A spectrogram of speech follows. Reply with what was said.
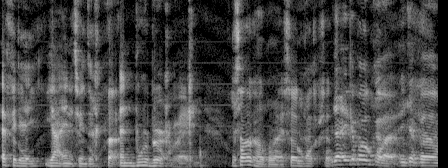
FVD, Ja 21 Ja. en Boer-Burgerbeweging. Die staat ook hoog bij mij, 57%. Ja, ik heb ook, eh, ik heb, eh,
